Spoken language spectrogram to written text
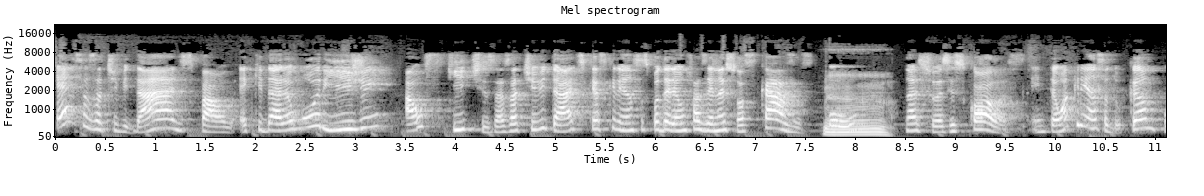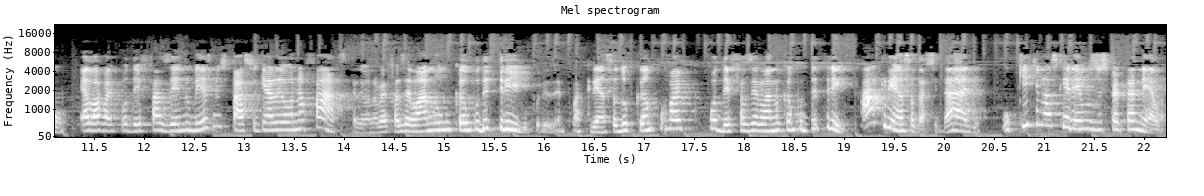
Essas atividades, Paulo, é que darão origem aos kits, às atividades que as crianças poderão fazer nas suas casas Ah. ou nas suas escolas. Então, a criança do campo, ela vai poder fazer no mesmo espaço que a Leona faz. A Leona vai fazer lá num campo de trigo, por exemplo. A criança do campo vai poder fazer lá no campo de trigo. A criança da cidade, o que, que nós queremos despertar nela?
